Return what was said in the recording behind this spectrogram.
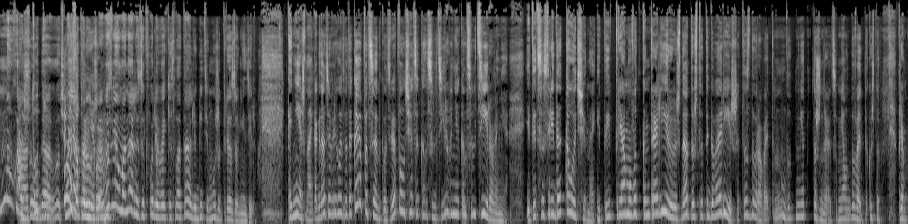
Ну, хорошо, а тут, да. Вот мы запланируем? Возьмем анализы, фолиевая кислота, любите мужа три раза в неделю. Конечно, а когда у тебя приходит вот такая пациентка, у тебя получается консультирование, консультирование. И ты сосредоточена, и ты прямо вот контролируешь, да, то, что ты говоришь. Это здорово. Это, ну, вот мне тоже нравится. У меня вот бывает такое, что прям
